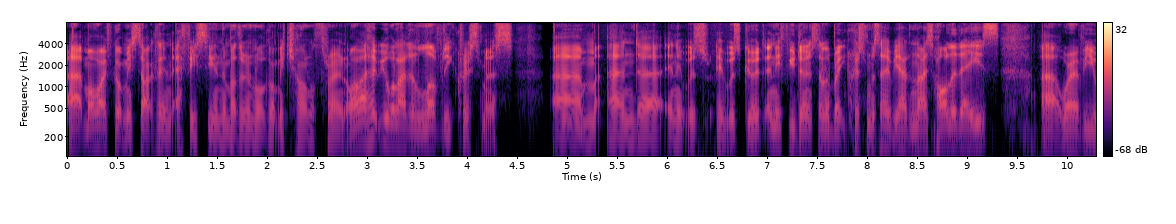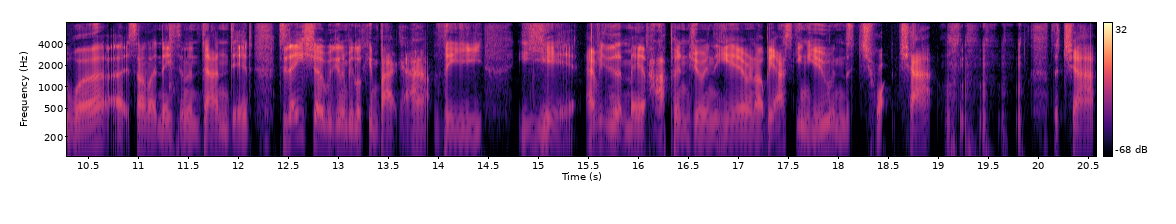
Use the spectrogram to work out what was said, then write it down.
Uh, my wife got me Starkling and FEC, and the mother in law got me Charnel Throne. Well, I hope you all had a lovely Christmas. Um, and uh, and it was it was good. And if you don't celebrate Christmas, I hope you had nice holidays uh, wherever you were. Uh, it sounded like Nathan and Dan did. Today's show, we're going to be looking back at the year, everything that may have happened during the year, and I'll be asking you in the ch- chat, the chat,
